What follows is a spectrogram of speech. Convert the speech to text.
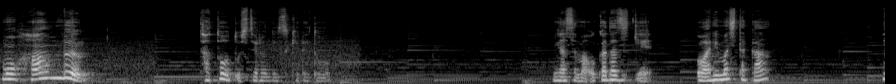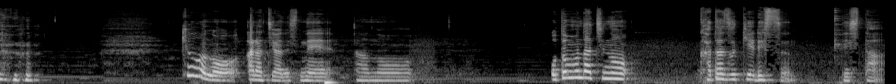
もう半分経とうとしてるんですけれど、皆様お片付け終わりましたか？今日のアラチはですね、あの、お友達の片付けレッスンでした。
